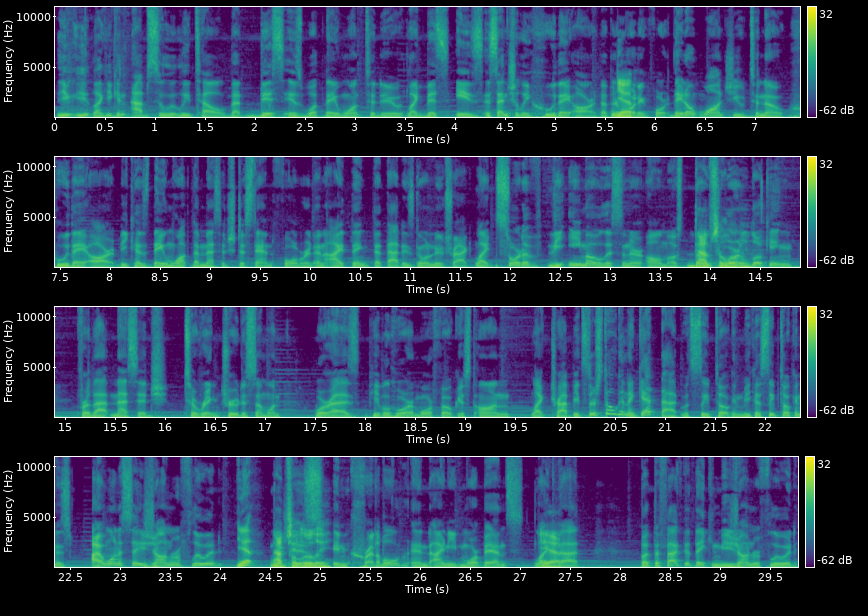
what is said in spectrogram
You, you like you can absolutely tell that this is what they want to do. Like this is essentially who they are that they're Yeah. putting forward. They don't want you to know who they are because they want the message to stand forward. And I think that that is going to attract like sort of the emo listener almost. Those Absolutely. who are looking for that message to ring true to someone. Whereas people who are more focused on like trap beats, they're still gonna get that with Sleep Token because Sleep Token is, I want to say, genre fluid. Yep. Absolutely. incredible, and I need more bands like Yeah. that. But the fact that they can be genre fluid,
